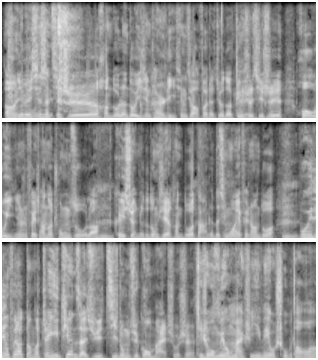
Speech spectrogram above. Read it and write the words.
嗯，因为现在其实很多人都已经开始理性消费了，觉得平时其实货物已经是非常的充足了，可以选择的东西也很多，打折的情况也非常多，不一定非要等到这一天再去集中去购买，是不是？其实我没有买，是因为我收不到啊。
